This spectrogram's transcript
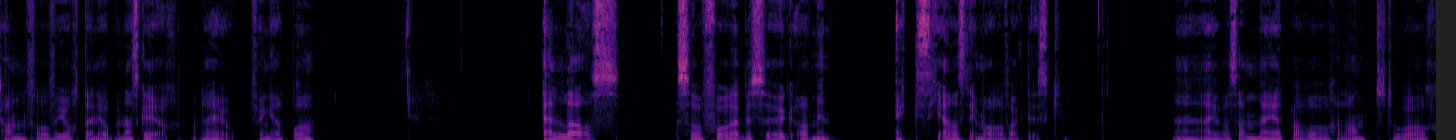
kan for å få gjort den jobben jeg skal gjøre. Og det har jo fungert bra. Ellers så får jeg besøk av min ekskjæreste i morgen, faktisk. Eh, jeg var sammen med i et par år, halvannet, to år,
